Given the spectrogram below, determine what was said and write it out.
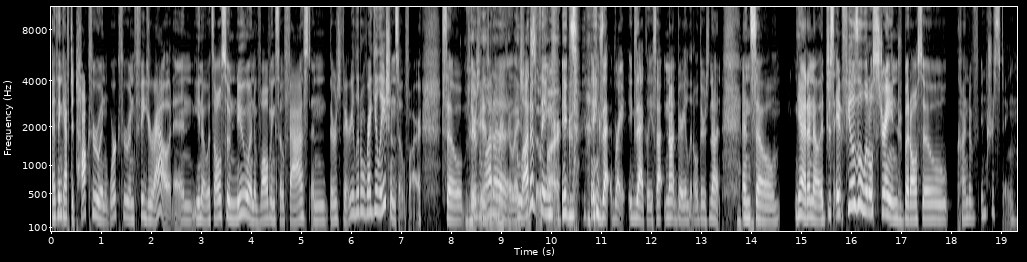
I think, have to talk through and work through and figure out. And, you know, it's also new and evolving so fast, and there's very little regulation so far. So there there's a lot no of, a lot of so things. Ex- exa- right, exactly. So not very little. There's none. And so, yeah, I don't know. It just, it feels a little strange, but also kind of interesting.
